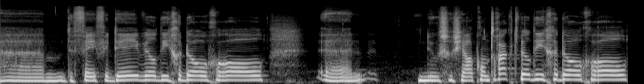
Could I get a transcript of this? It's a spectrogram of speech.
Um, de VVD wil die gedogenrol. Uh, nieuw sociaal contract wil die gedogenrol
